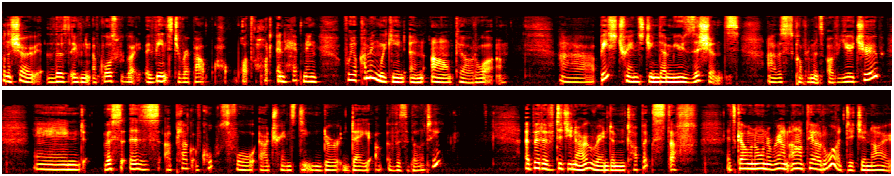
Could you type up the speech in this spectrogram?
on the show this evening, of course, we've got events to wrap up what's hot and happening for your coming weekend in Aotearoa. Uh, best transgender musicians. Uh, this is compliments of YouTube. And this is a plug, of course, for our Transgender Day of Visibility. A bit of did you know, random topic stuff that's going on around Aotearoa. Did you know?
